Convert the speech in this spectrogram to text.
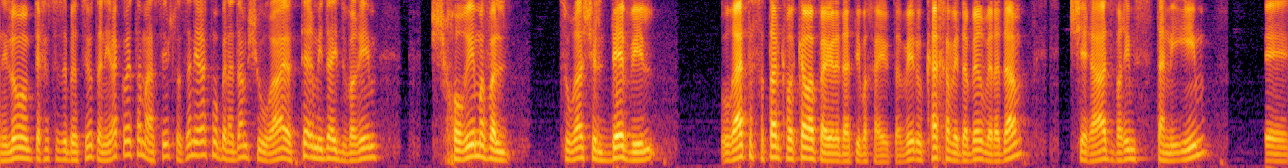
אני לא מתייחס לזה ברצינות, אני רק רואה את המעשים שלו, זה נראה כמו בן אדם שהוא ראה יותר מדי דברים שחורים, אבל צורה של דביל, הוא ראה את השטן כבר כמה פעמים לדעתי בחיים, אתה מבין? הוא ככה מדבר בן אדם שראה דברים שטניים, אה,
